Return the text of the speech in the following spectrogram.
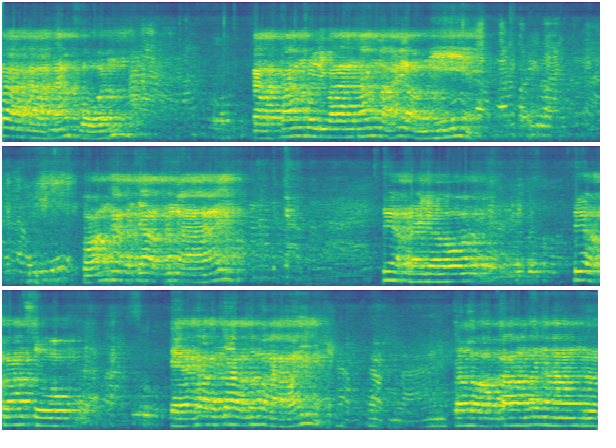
ผ้าอาบน้ำฝนกับทั้งบริวารทั้งหลายเหล่านี้ทั้งบริวารทั้งหลายเหล่านี้ ของข้าพเจ้าทั้งหลาย เพื่อประโยชน์ เพื่อความสุขแก่ข้าพเจ้าทั้งหลายตลอดกาลและนานเถิ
